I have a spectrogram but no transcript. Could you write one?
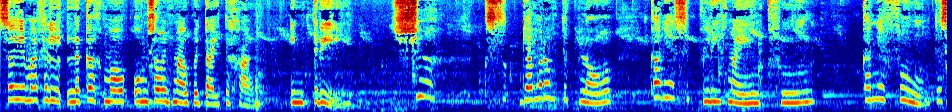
Sal jy my gelukkig maak om saam met my op 'n date te gaan? En 3. Sjoe. Jammer om te pla. Kan jy asseblief my hand voel? Kan jy voel? Dis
